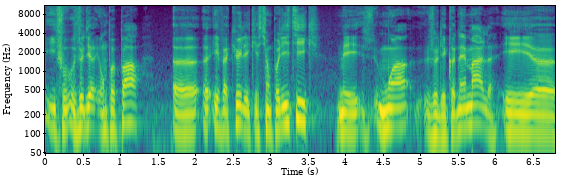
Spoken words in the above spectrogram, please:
il faut, je veux dire, on ne peut pas euh, évacuer les questions politiques. Mais moi, je les connais mal et euh,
